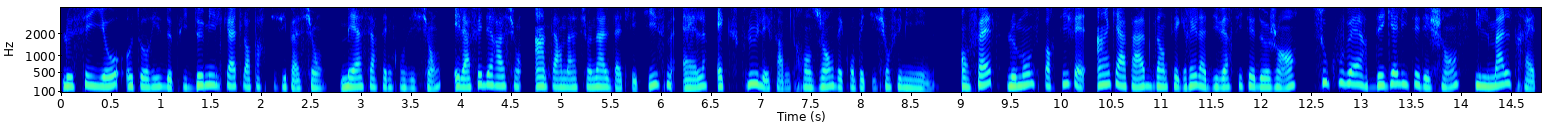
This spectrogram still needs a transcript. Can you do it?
le CIO autorise depuis 2004 leur participation, mais à certaines conditions, et la Fédération internationale d'athlétisme, elle, exclut les femmes transgenres des compétitions féminines. En fait, le monde sportif est incapable d'intégrer la diversité de genre. Sous couvert d'égalité des chances, il maltraite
